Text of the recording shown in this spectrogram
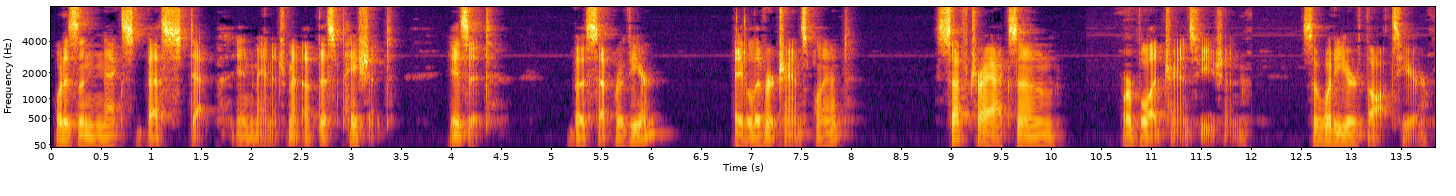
What is the next best step in management of this patient? Is it boceprevir, a liver transplant, ceftriaxone, or blood transfusion? So, what are your thoughts here?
